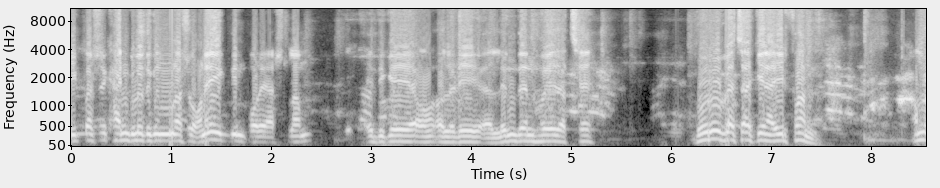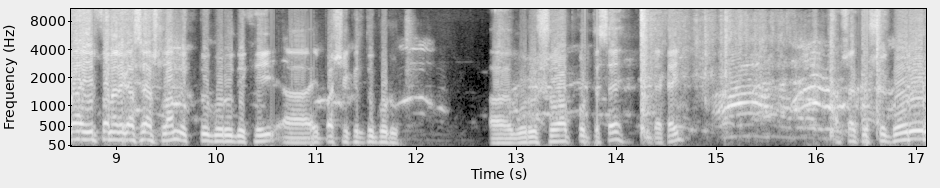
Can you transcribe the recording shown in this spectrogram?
এই পাশের খানগুলোতে কিন্তু আসলে অনেক দিন পরে আসলাম। এদিকে অলরেডি লেনদেন হয়ে যাচ্ছে। গরু বেচা কিনা, ইরফান? আমরা ইরফানের কাছে আসলাম, একটু গরু দেখি। এই পাশে কিন্তু গরু। গরু শো করতেছে, দেখাই। আশা করছি গরুর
